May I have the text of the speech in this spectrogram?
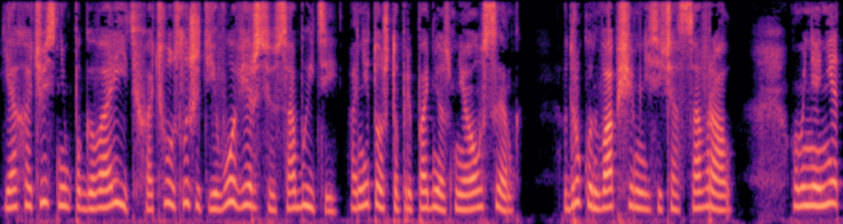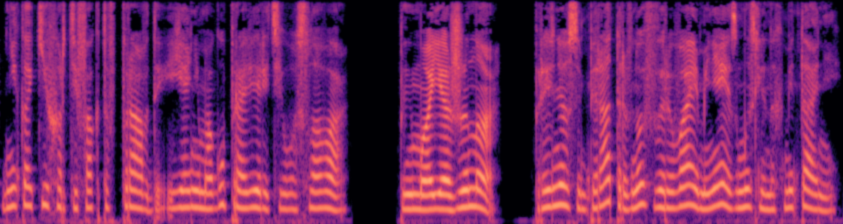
Я хочу с ним поговорить, хочу услышать его версию событий, а не то, что преподнес мне Аусенк. Вдруг он вообще мне сейчас соврал. У меня нет никаких артефактов правды, и я не могу проверить его слова. «Ты моя жена», — произнес император, вновь вырывая меня из мысленных метаний.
